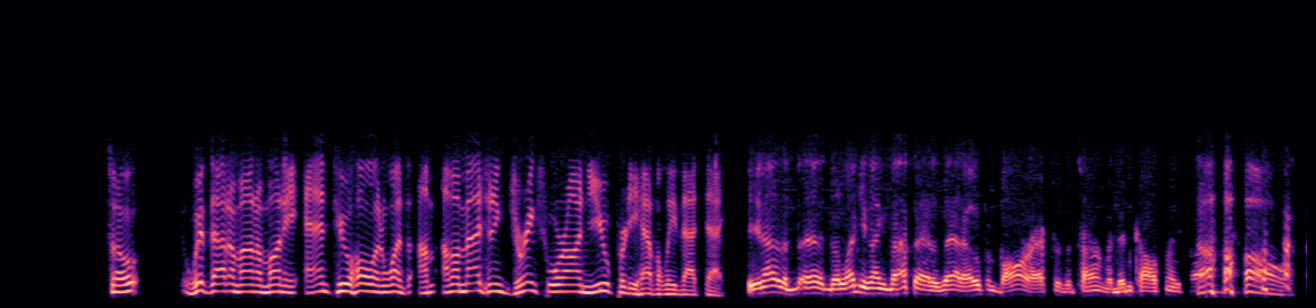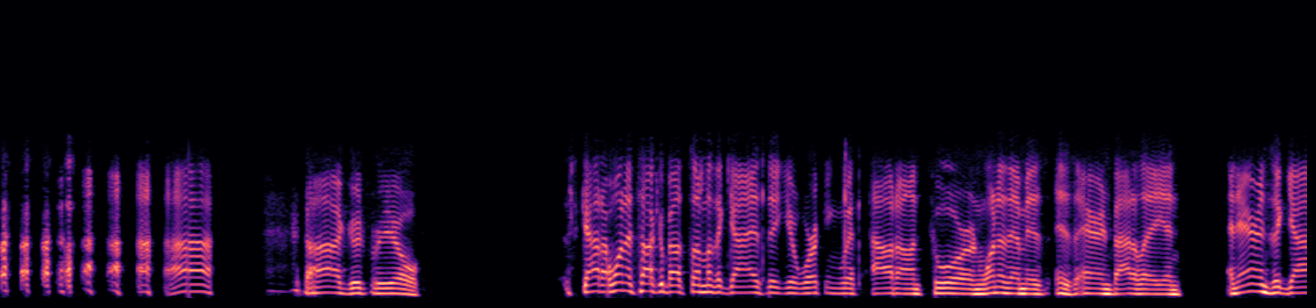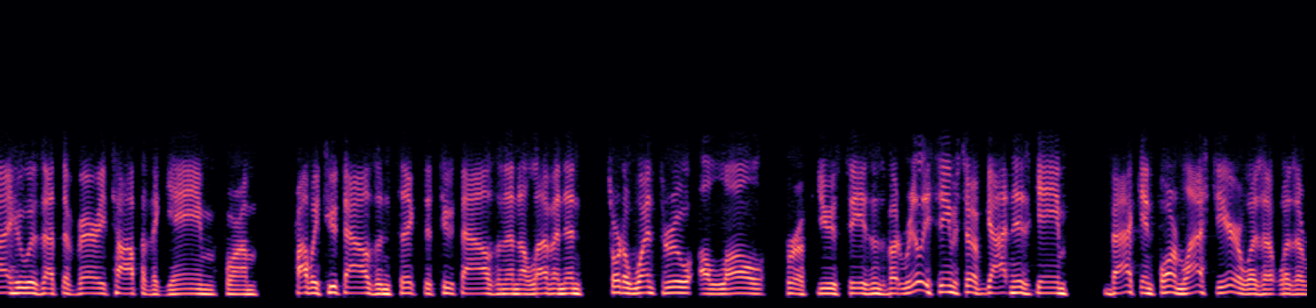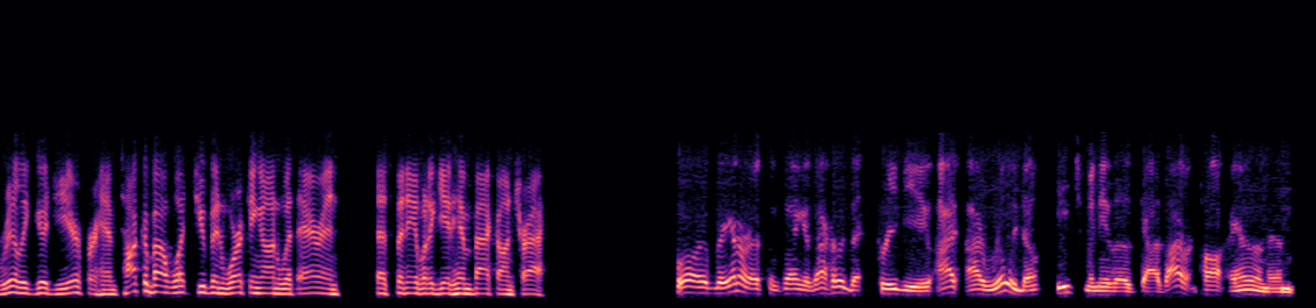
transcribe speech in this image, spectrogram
So with that amount of money and two hole in ones, I'm I'm imagining drinks were on you pretty heavily that day. You know the uh, the lucky thing about that is that open bar after the tournament didn't cost me. Oh, ah, good for you. Scott, I want to talk about some of the guys that you're working with out on tour, and one of them is is Aaron Baddeley, and and Aaron's a guy who was at the very top of the game from probably 2006 to 2011, and sort of went through a lull for a few seasons, but really seems to have gotten his game back in form. Last year was a was a really good year for him. Talk about what you've been working on with Aaron that's been able to get him back on track. Well, the interesting thing is I heard that preview. I, I really don't teach many of those guys. I haven't taught Aaron in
